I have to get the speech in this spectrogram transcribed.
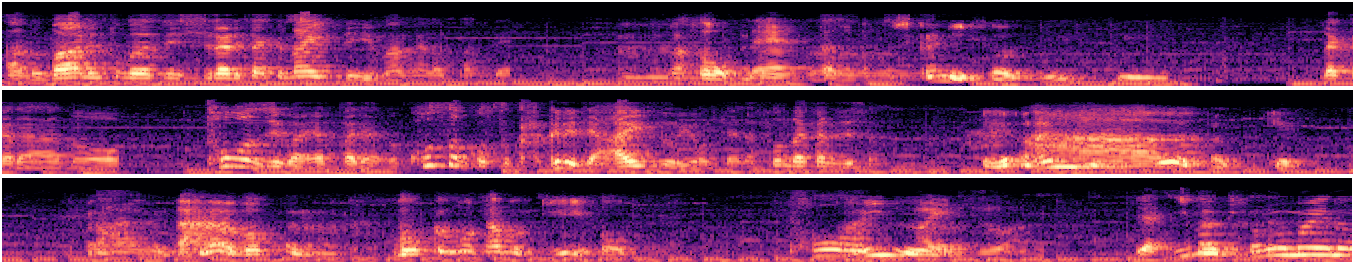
あの周りの友達に知られたくないっていう漫画だったんで、まあそうね。うん確かに。そうだね。うん。だからあの当時はやっぱりあのこそこそ隠れて合図を読むみたいな、そんな感じでした。え、あーアイズそうだっけ？ああー僕も多分ギリそうですね。当アイズはあいや今見その前の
